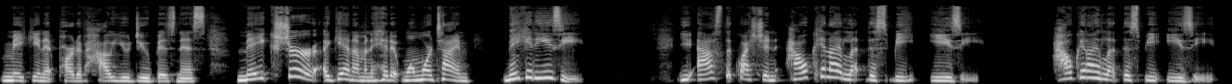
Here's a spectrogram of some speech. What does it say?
making it part of how you do business, make sure, again, I'm going to hit it one more time, make it easy. You ask the question, how can I let this be easy? How can I let this be easy?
